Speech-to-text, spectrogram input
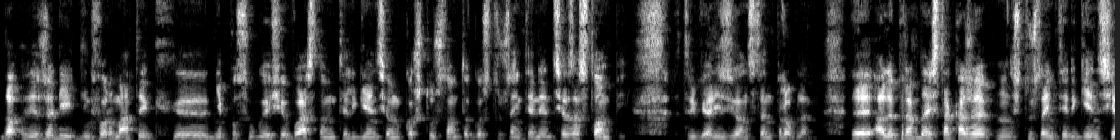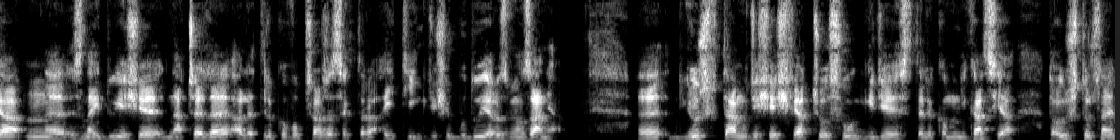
No, jeżeli informatyk y, nie posługuje się własną inteligencją, tylko sztuczną, to go sztuczna inteligencja zastąpi, trywializując ten problem. Y, ale prawda jest taka, że mm, sztuczna inteligencja mm, znajduje się na czele, ale tylko w obszarze sektora IT, gdzie się buduje rozwiązania. Y, już tam, gdzie się świadczy usługi, gdzie jest telekomunikacja, to już sztuczna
